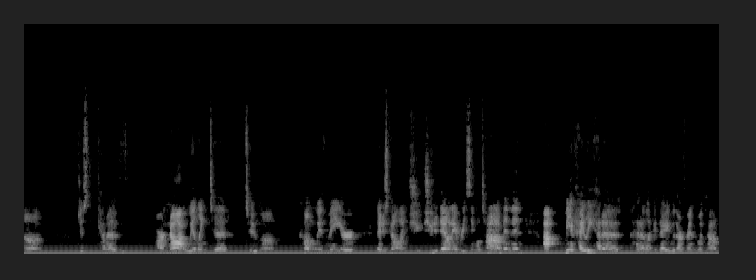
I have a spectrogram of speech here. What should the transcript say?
um, just kind of are not willing to to um, come with me, or they just kind of like shoot, shoot it down every single time. And then I, me and Haley had a had a, like a day with our friends one time,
